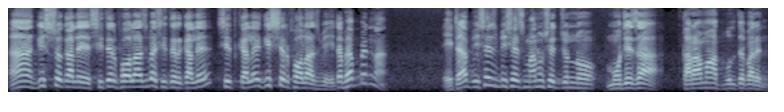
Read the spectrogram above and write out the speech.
হ্যাঁ গ্রীষ্মকালে শীতের ফল আসবে, শীতের কালে, শীতকালে গ্রীষ্মের ফল আসবে। এটা ভাববেন না। এটা বিশেষ বিশেষ মানুষের জন্য মজেজা, কারামাত বলতে পারেন।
